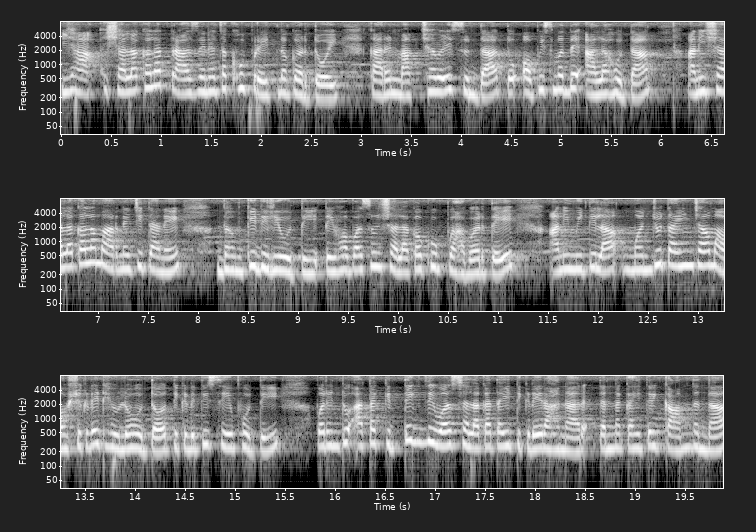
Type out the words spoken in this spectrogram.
ह्या शलाकाला त्रास देण्याचा खूप प्रयत्न करतोय. कारण मागच्या वेळेससुद्धा तो ऑफिसमध्ये आला होता. आणि शलाकाला मारण्याची त्याने धमकी दिली होती. तेव्हापासून शलाका खूप घाबरते आणि मी तिला मंजूताईंच्या मावशीकडे ठेवलं होतं. तिकडे ती सेफ होती. परंतु आता कित्येक दिवस शलाकाताई तिकडे राहणार. त्यांना काहीतरी कामधंदा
